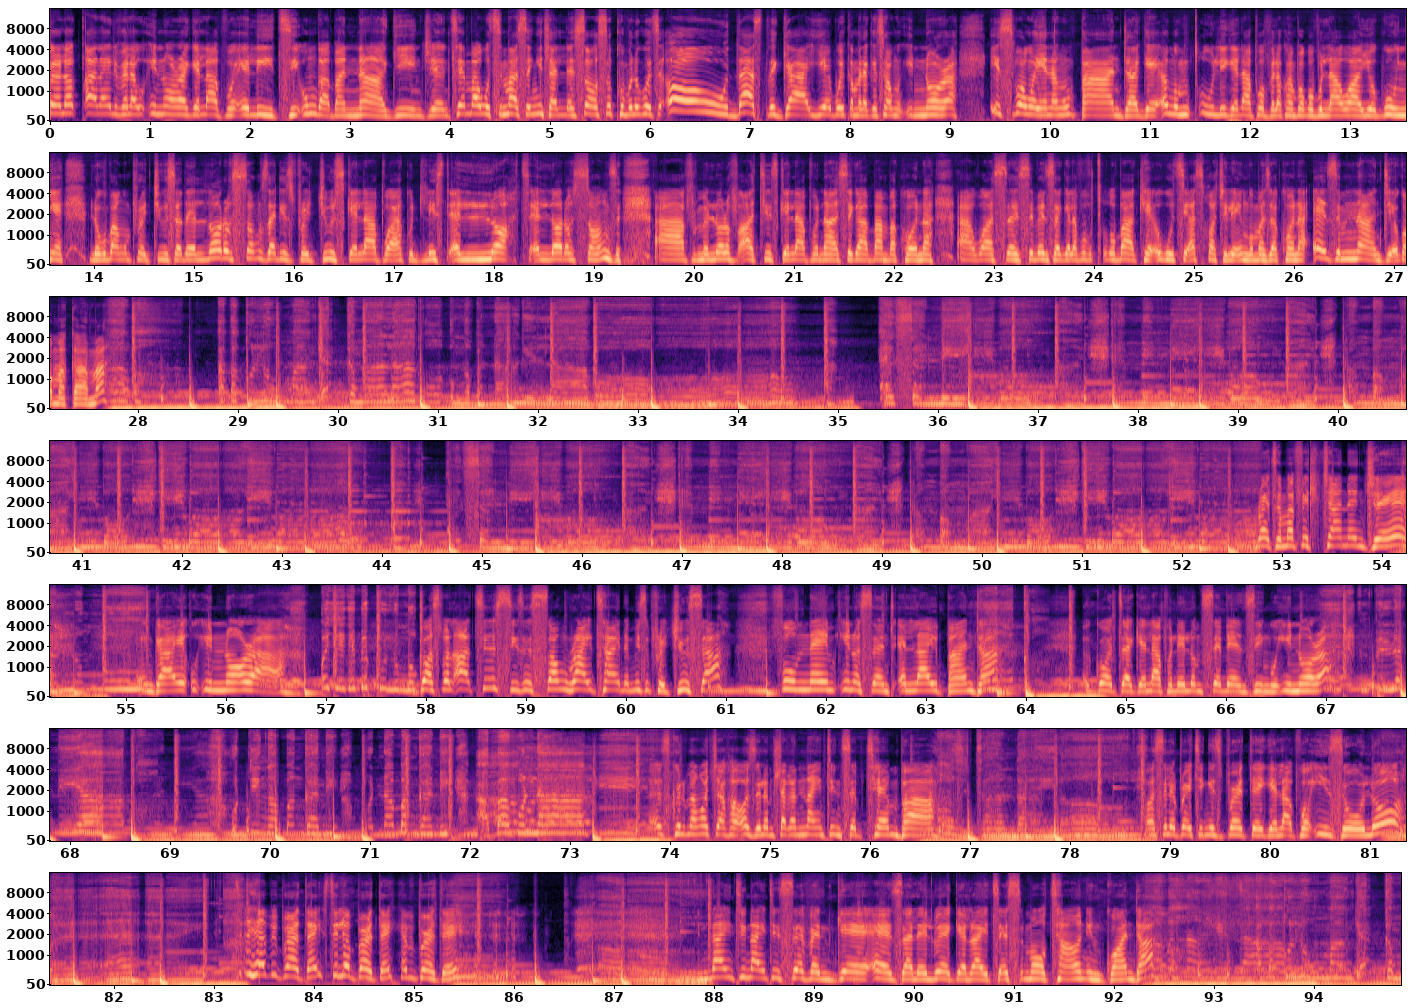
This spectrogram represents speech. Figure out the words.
licelo lokuqala elivela ku-inora ke lapho elithi ungabanaki nje. Ngithemba ukuthi mase ngidlalile so sukhumbula ukuthi oh that's the guy. Yebo igama lakhe kuthiwa ngu-inora. Isibongo yena ngubhanda ke engumculi ke lapho vela khona kokubulawayo kunye lokuba nguproducer. There are a lot of songs that is produced ke lapho. I could list a lot a lot of songs uh, from a lot of artists ke lapho na sekabamba khona uh, wasebenzisa ke lapho ubuciko bakhe ukuthi asihwajele ingoma zakhona ezimnandi kwamagama abakhuluma Ah, ekseni hibo ay, emini hibo ay, ntambama hibo hibo hibo Ah, ekseni hibo ay, emini hibo ay, ntambama hibo hibo hibo right nje ngaye u-innora bajike bekhuluma gospel artist he's a songwriter and a music producer. Full name innocent eli banda kodwa ke lapho lelo msebenzi ngu-innora. Empilweni yakho udinga abangani bona abangani abakunaki. Sikhuluma ngojaha ozele mhla ka-19 september. Ozithandayo. Was celebrating his birthday ke lapho izolo. Happy birthday still your birthday happy birthday. 1997 ke ezalelwe ke right a small town in Gwanda. Ngegama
